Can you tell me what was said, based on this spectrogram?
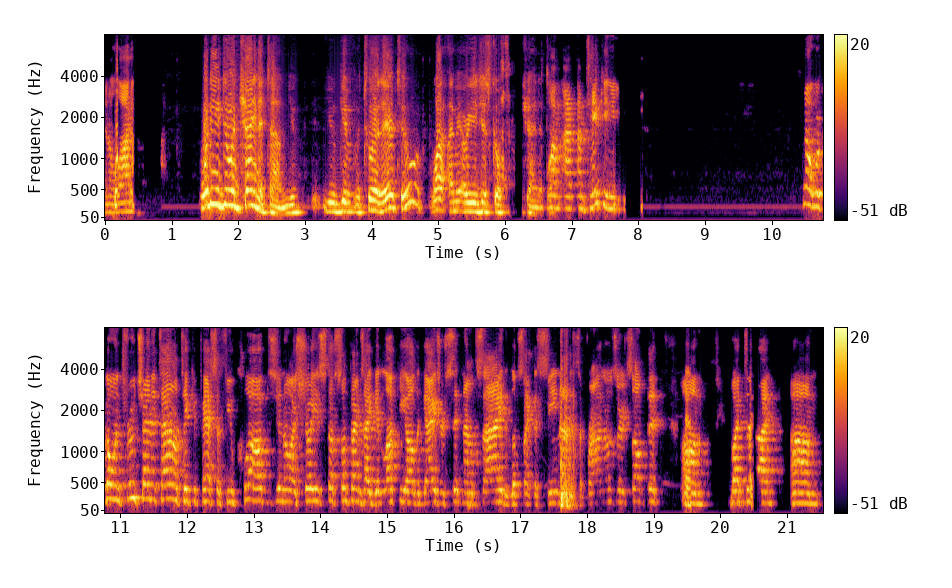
And a lot of, What do you do in Chinatown? You you give a tour there too? What I mean, or you just go through well, Chinatown? I'm, I'm- I'm taking you. No, we're going through Chinatown. I'll take you past a few clubs. You know, I show you stuff. Sometimes I get lucky. All the guys are sitting outside. It looks like a scene on The Sopranos or something. Um, but uh, um,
